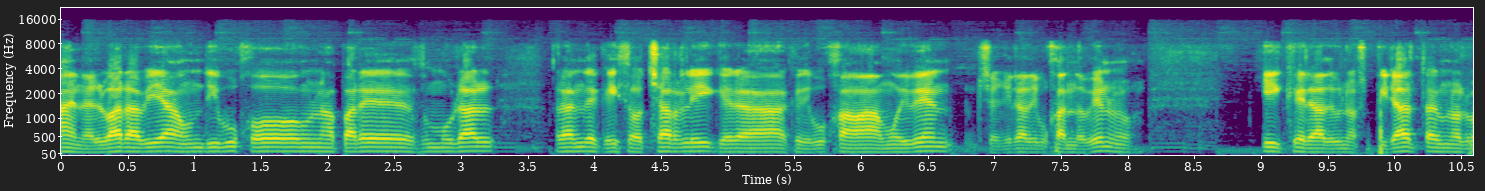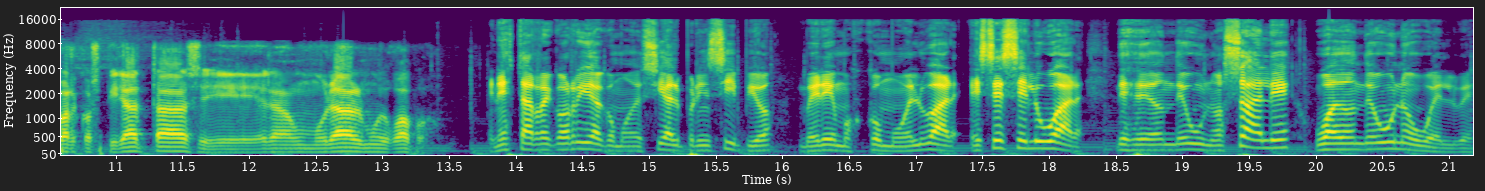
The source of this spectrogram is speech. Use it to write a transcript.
Ah, en el bar había un dibujo, una pared, un mural grande que hizo Charlie, que era que dibujaba muy bien, seguirá dibujando bien, y que era de unos piratas, unos barcos piratas, y era un mural muy guapo. En esta recorrida, como decía al principio, veremos cómo el bar es ese lugar desde donde uno sale o a donde uno vuelve.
